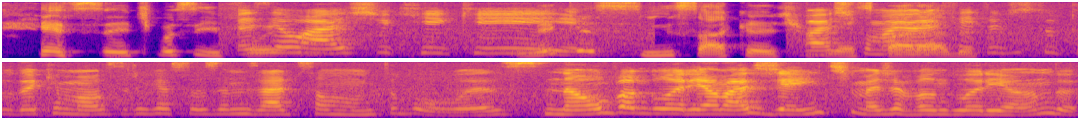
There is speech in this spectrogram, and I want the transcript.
conhecer, tipo assim, foi Mas eu acho que. meio que que... assim, saca? Tipo, Eu acho que o maior paradas. efeito disso tudo é que mostra que as suas amizades são muito boas. Não vangloriando a gente, mas já vangloriando.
